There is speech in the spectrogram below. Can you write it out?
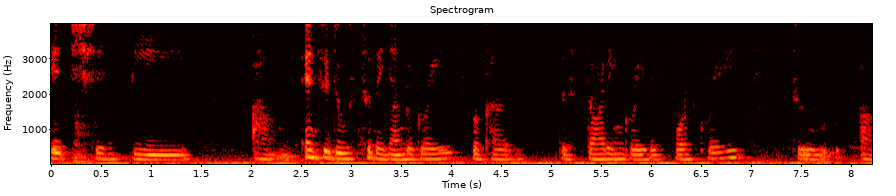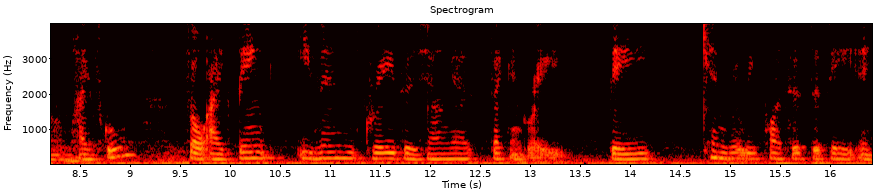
it should be um, introduced to the younger grades because the starting grade is fourth grade to um, high school. So I think even grades as young as second grade, they can really participate and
